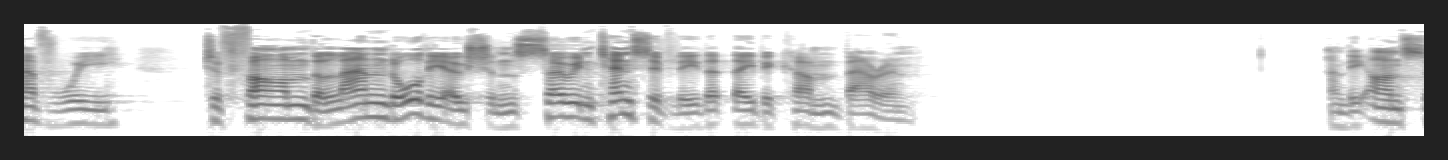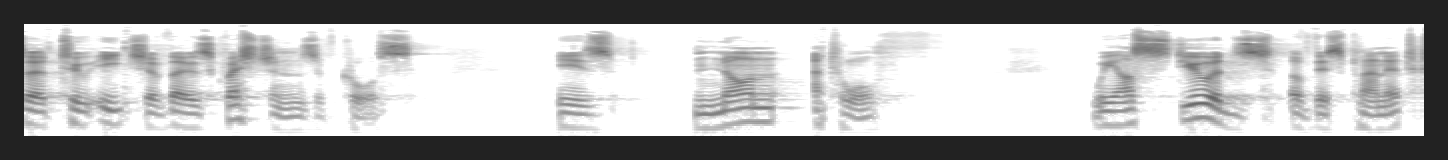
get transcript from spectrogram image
have we to farm the land or the oceans so intensively that they become barren? And the answer to each of those questions, of course, is none at all. We are stewards of this planet,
